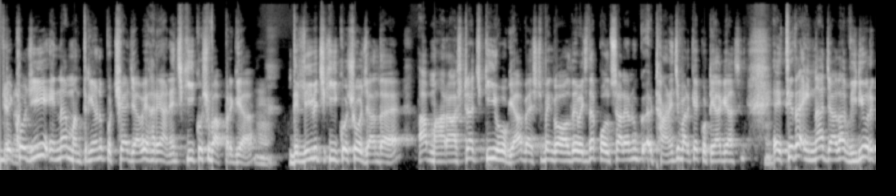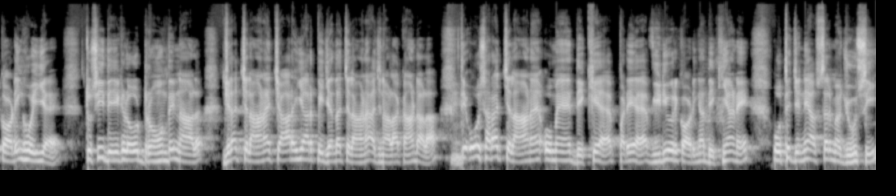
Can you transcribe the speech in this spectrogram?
ਦੇਖੋ ਜੀ ਇਹਨਾਂ ਮੰਤਰੀਆਂ ਨੂੰ ਪੁੱਛਿਆ ਜਾਵੇ ਹਰਿਆਣੇ 'ਚ ਕੀ ਕੁਝ ਵਾਪਰ ਗਿਆ। ਦਿੱਲੀ ਵਿੱਚ ਕੀ ਕੁਝ ਹੋ ਜਾਂਦਾ ਹੈ? ਆ ਮਹਾਰਾਸ਼ਟਰ 'ਚ ਕੀ ਹੋ ਗਿਆ? ਵੈਸਟ ਬੰਗਾਲ ਦੇ ਵਿੱਚ ਤਾਂ ਪੁਲਿਸ ਵਾਲਿਆਂ ਨੂੰ ਥਾਣੇ 'ਚ ਵੜ ਕੇ ਕੁੱਟਿਆ ਗਿਆ ਸੀ। ਇੱਥੇ ਤਾਂ ਇੰਨਾ ਜ਼ਿਆਦਾ ਵੀਡੀਓ ਰਿਕਾਰਡਿੰਗ ਹੋਈ ਹੈ। ਤੁਸੀਂ ਦੇਖ ਲਓ ਡਰੋਨ ਦੇ ਨਾਲ ਜਿਹੜਾ ਚਲਾਨ ਹੈ 4000 ਰੁਪਈਆ ਦਾ ਚਲਾਨ ਹੈ, ਅਜਨਾਲਾ ਕਾਂਡ ਵਾਲਾ। ਤੇ ਉਹ ਸਾਰਾ ਚਲਾਨ ਹੈ, ਉਹ ਮੈਂ ਦੇਖਿਆ ਹੈ ਪੜਿਆ ਹੈ ਵੀਡੀਓ ਰਿਕਾਰਡਿੰਗਾਂ ਦੇਖੀਆਂ ਨੇ। ਉੱਥੇ ਜਿੰਨੇ ਅਫਸਰ ਮੌਜੂਦ ਸੀ,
